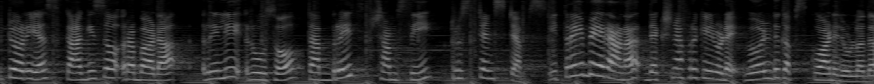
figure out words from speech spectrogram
പ്രിറ്റോറിയസ് കാഗിസോ റബാഡ റിലി റൂസോ തബ്രേസ് ഷംസി ട്രിസ്റ്റൻ സ്റ്റബ്സ് ഇത്രയും പേരാണ് ദക്ഷിണാഫ്രിക്കയുടെ വേൾഡ് കപ്പ് സ്ക്വാഡിലുള്ളത്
